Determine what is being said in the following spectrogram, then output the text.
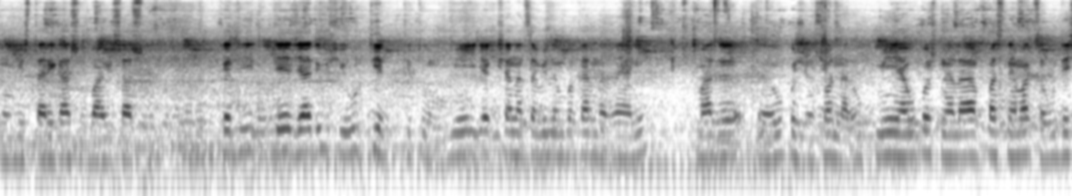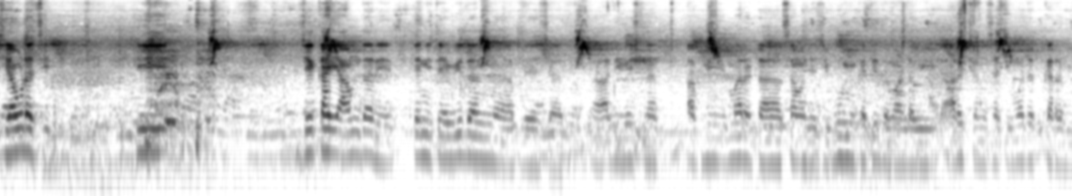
मग वीस तारीख असो बावीस असू कधी ते ज्या दिवशी उठतील तिथून मी एक क्षणाचा विलंब करणार नाही आणि माझं उपोषण सोडणार. उप- मी या उपोषणाला बसण्यामागचा उद्देश एवढाच आहे की जे काही आमदार आहेत त्यांनी त्या विधान आपल्या याच्यात अधिवेशनात आपली मराठा समाजाची भूमिका तिथं मांडावी आरक्षणासाठी मदत करावी.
